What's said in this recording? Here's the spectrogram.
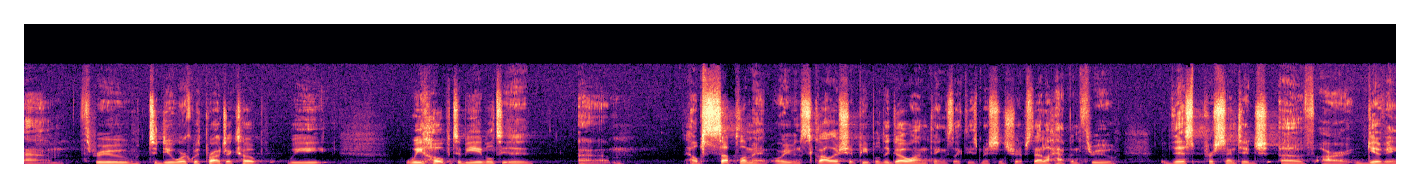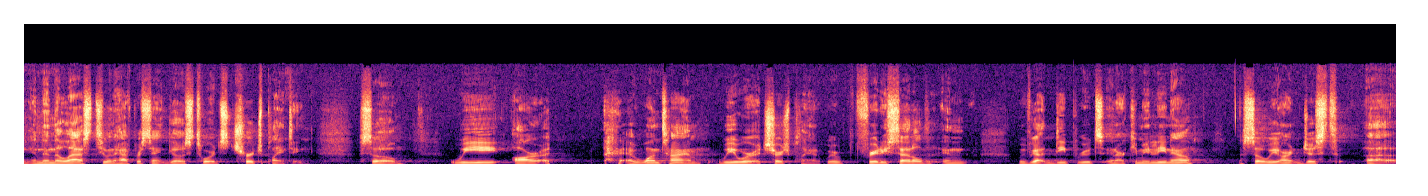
um, through to do work with Project Hope. We, we hope to be able to um, help supplement or even scholarship people to go on things like these mission trips. That'll happen through this percentage of our giving. And then the last 2.5% goes towards church planting. So we are, a, at one time, we were a church plant. We are pretty settled and we've got deep roots in our community now. So we aren't just, uh,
